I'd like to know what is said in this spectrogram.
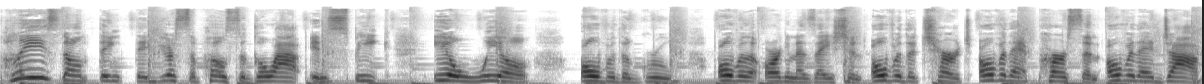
Please don't think that you're supposed to go out and speak ill will over the group, over the organization, over the church, over that person, over that job.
